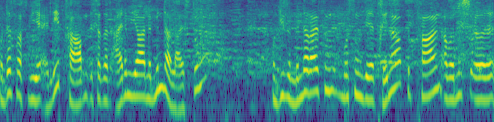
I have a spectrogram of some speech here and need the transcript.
Und das, was wir erlebt haben, ist ja seit einem Jahr eine Minderleistung. Und diese Minderleistung muss nun der Trainer bezahlen, aber nicht äh,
